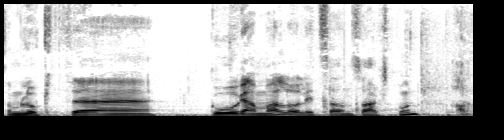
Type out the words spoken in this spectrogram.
som lukter eh, god og gammel og litt sånn saksbond. Han,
